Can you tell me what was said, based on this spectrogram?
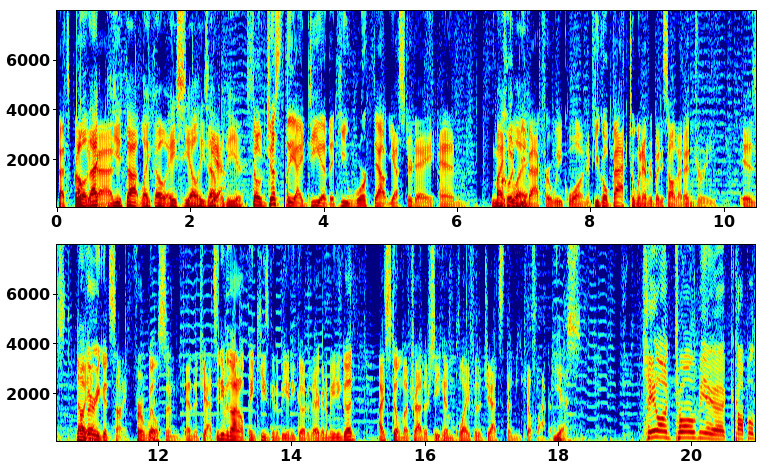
that's probably well, that bad. you thought like, oh, ACL, he's out Yeah. for the year. So just the idea that he worked out yesterday and Might could play. be back for week one. If you go back to when everybody saw that injury, is Oh, a yeah. very good sign for Wilson and the Jets. And even though I don't think he's going to be any good or they're going to be any good, I'd still much rather see him play for the Jets than Joe Flacco. Yes. Kalon told me a couple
